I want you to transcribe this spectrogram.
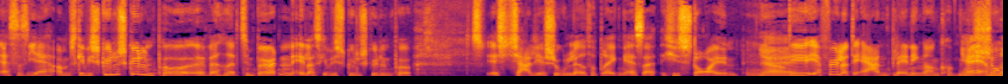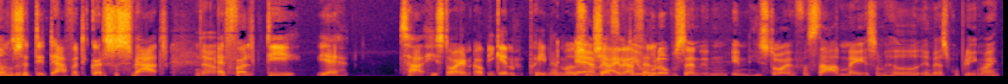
altså ja, om skal vi skylde skylden på, øh, hvad hedder det, Tim Burton, eller skal vi skylde skylden på Charlie og Chokoladefabrikken, altså historien. Ja. Det, jeg føler, det er en blanding og en kombination, Ja, ja, 100%. så det er derfor, det gør det så svært, Ja. at folk, de, ja, tager historien op igen på en eller anden måde, Ja, synes jeg altså, i hvert fald. det er jo 100% en, en historie fra starten af, som havde en masse problemer. Ikke?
